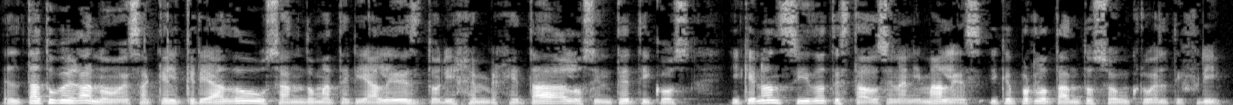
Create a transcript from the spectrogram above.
El tatu vegano es aquel creado usando materiales de origen vegetal o sintéticos y que no han sido testados en animales y que por lo tanto son cruelty free.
